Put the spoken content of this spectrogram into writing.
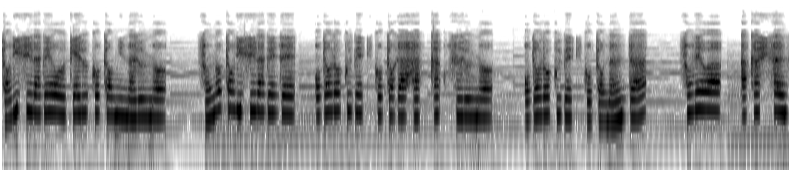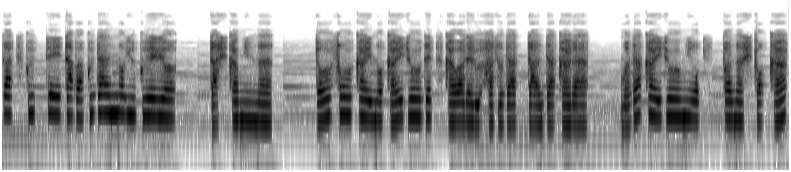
取り調べを受けることになるの。その取り調べで、驚くべきことが発覚するの。驚くべきことなんだ？それは、明石さんが作っていた爆弾の行方よ。確かにな。同窓会の会場で使われるはずだったんだから、まだ会場に置きっぱなしとか？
